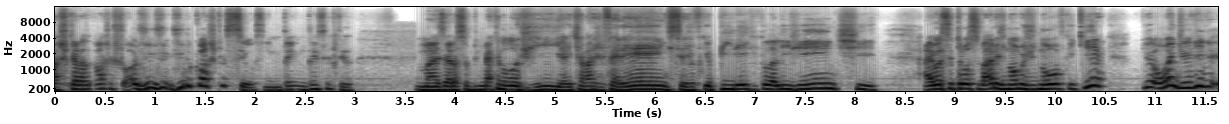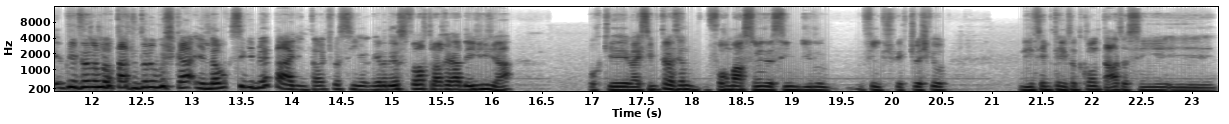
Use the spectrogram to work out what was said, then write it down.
acho que era, acho, juro, juro que eu acho que é seu, assim, não tenho, não tenho certeza. Mas era sobre tecnologia, aí tinha várias referências, eu fiquei, pirei com aquilo ali, gente. Aí você trouxe vários nomes de novo, fiquei, que, onde? Tentando anotar, tentando buscar, e não consegui metade. Então, tipo assim, eu agradeço pela troca já desde já porque vai sempre trazendo informações assim de, enfim, perspectivas que eu nem sempre tenho tanto contato assim e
